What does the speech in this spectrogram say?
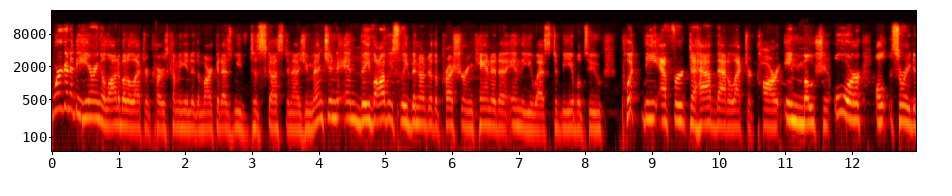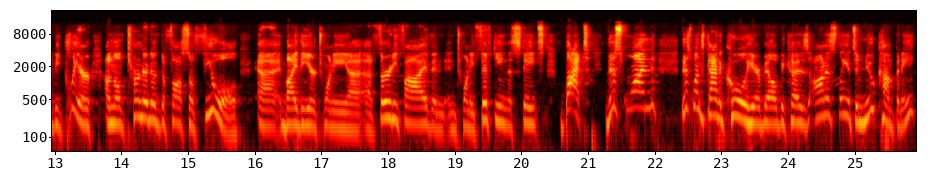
we're going to be hearing a lot about electric cars coming into the market as we've discussed and as you mentioned and they've obviously been under the pressure in Canada and the US to be able to put the effort to have that electric car in motion or sorry to be clear an alternative to fossil fuel uh, by the year 2035 uh, uh and in 2050 in the states. But this one this one's kind of cool here bill because honestly it's a new company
